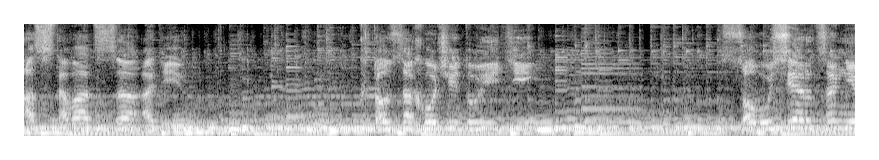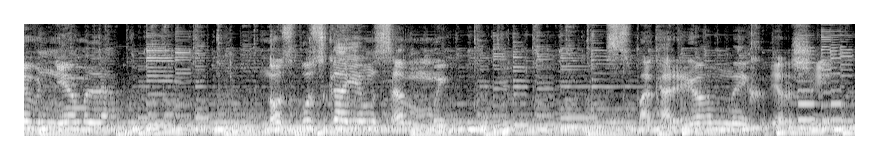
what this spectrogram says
оставаться один, кто захочет уйти Зову сердца не внемля, но спускаемся мы с покоренных вершин.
